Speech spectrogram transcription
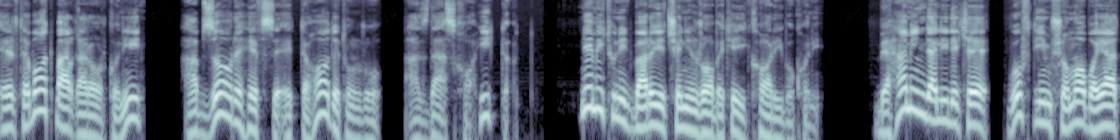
ارتباط برقرار کنید، ابزار حفظ اتحادتون رو از دست خواهید داد. نمی‌تونید برای چنین رابطه ای کاری بکنید. به همین دلیل که گفتیم شما باید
